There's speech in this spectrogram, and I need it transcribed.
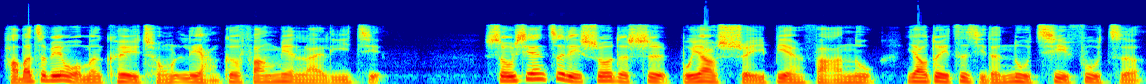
好吧，这边我们可以从两个方面来理解。首先，这里说的是不要随便发怒，要对自己的怒气负责。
